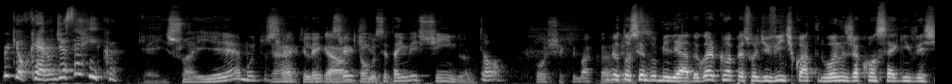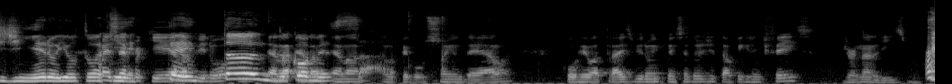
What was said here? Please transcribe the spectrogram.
Porque eu quero um dia ser rica. É, isso aí é muito certo. Ah, que legal. Então você tá investindo. Tô. Poxa, que bacana. Eu tô isso. sendo humilhado agora porque uma pessoa de 24 anos já consegue investir dinheiro e eu tô Mas aqui. é porque ela virou. tentando Ela, ela, começar. ela, ela pegou o sonho dela, correu atrás, virou influenciadora digital. O que, que a gente fez? Jornalismo.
